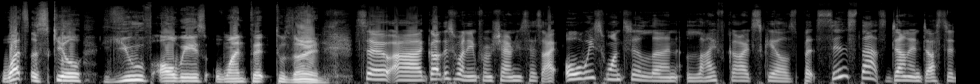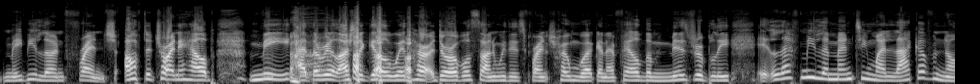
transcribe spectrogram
what's a skill you've always wanted to learn? So I uh, got this one in from Sharon who says, I always wanted to learn lifeguard skills, but since that's done and dusted, maybe learn French after trying to help me at the real Asha Gill with her adorable son with his French homework and I failed them miserably. It left me lamenting my lack of knowledge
